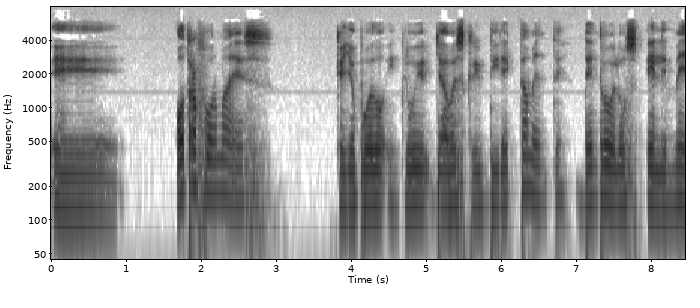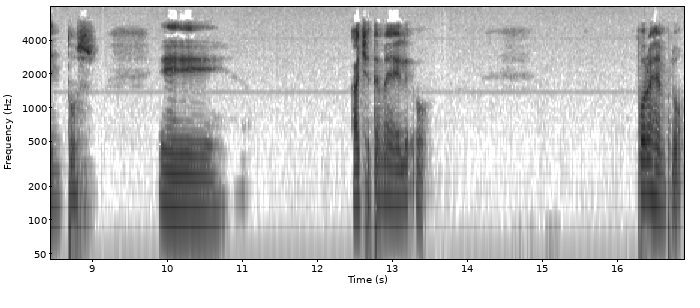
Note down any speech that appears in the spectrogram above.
Eh, otra forma es que yo puedo incluir JavaScript directamente dentro de los elementos HTML o por ejemplo,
